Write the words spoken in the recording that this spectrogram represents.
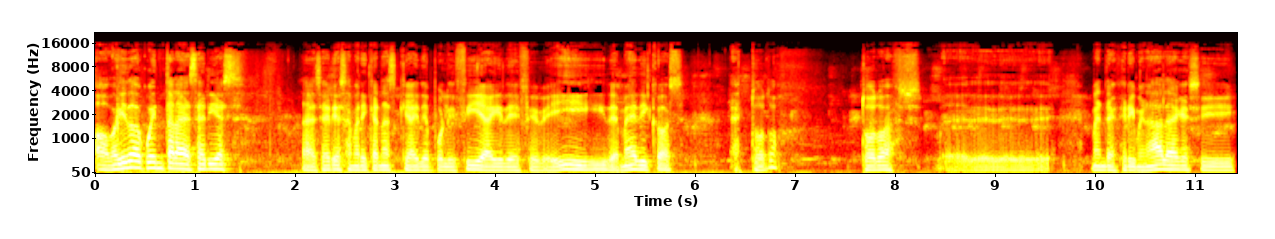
¿Os habéis dado cuenta la de series, las series americanas que hay de policía y de FBI de médicos? Es todo. Todo es eh, mentes criminales, que si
